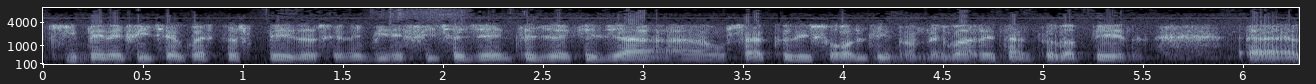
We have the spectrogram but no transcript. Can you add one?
chi beneficia questa spesa, se ne beneficia gente che già ha un sacco di soldi non ne vale tanto la pena. Eh,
